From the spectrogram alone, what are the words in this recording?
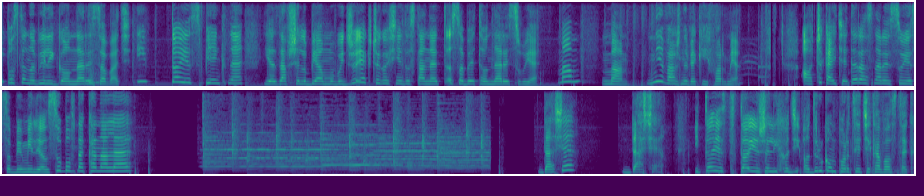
i postanowili go narysować. I to jest piękne. Ja zawsze lubiłam mówić, że jak czegoś nie dostanę, to sobie to narysuję. Mam? Mam. Nieważne w jakiej formie. O, czekajcie, teraz narysuję sobie milion subów na kanale. Da się? Da się. I to jest to, jeżeli chodzi o drugą porcję ciekawostek.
